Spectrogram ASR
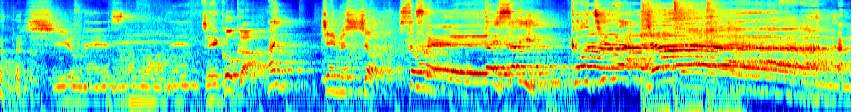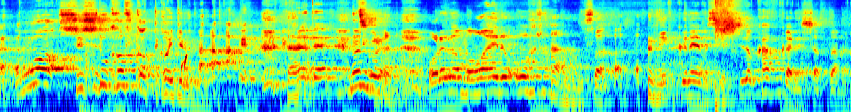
うん。美味しいよねスタバはね。じゃあ行こうか。はいじゃあ行きましょう。スタバの第3位こちら。じゃうわシシドカフカって書いてる。あ やめて。何これ？俺のモバイルオーダーのさ ニックネームシシドカフカにしちゃったのよ。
